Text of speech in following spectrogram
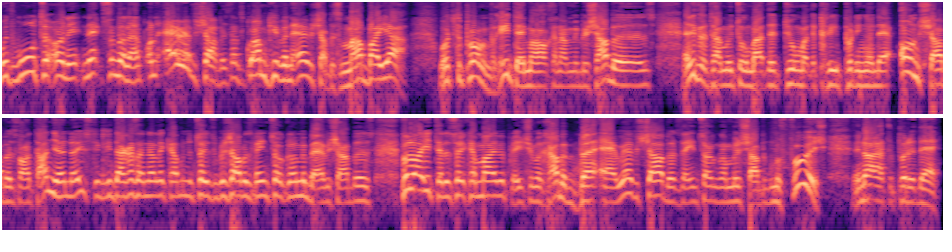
with water on it next to the lamp on Erev Shabbos. That's Gram Kiv and Erev Shabbos. Mabaya. What's the problem? And if the time we're talking about the talking about the kli putting on there on Shabbos, Vatanya, no, the dachas and ele kabin tzoyz b'Shabbos, vein tzoglam b'Erev Shabbos, v'lo yitel so kamay b'pleishim mechaber b'Erev Shabbos, vein tzoglam b'Shabbos mefurish. You're not allowed to put it there,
